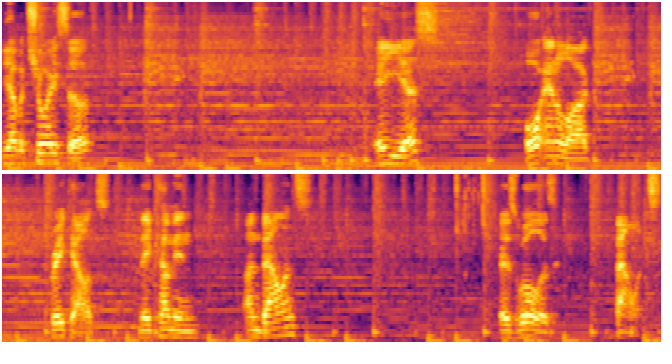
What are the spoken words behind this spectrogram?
You have a choice of AES or analog breakouts. They come in unbalanced as well as balanced.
